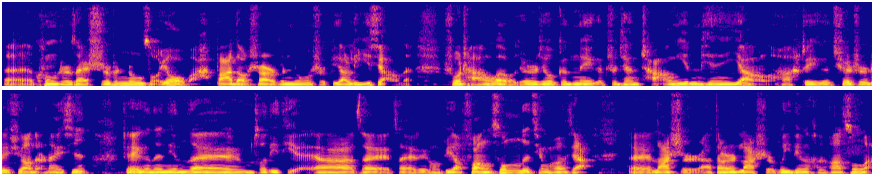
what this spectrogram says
呃控制在十分钟左右吧，八到十二分钟是比较理想的。说长了，我觉得就跟那个之前长音频一样了哈，这个确实得需要点耐心。这个呢，您在坐地铁呀，在在这种比较放松的情况下，呃拉屎啊，当然拉屎不一定很放松啊，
